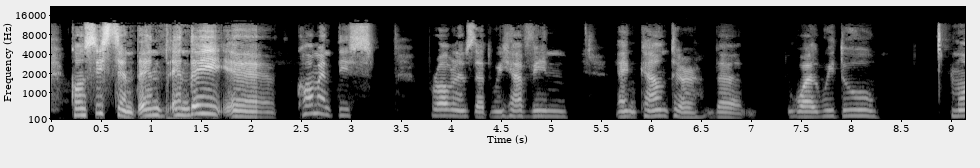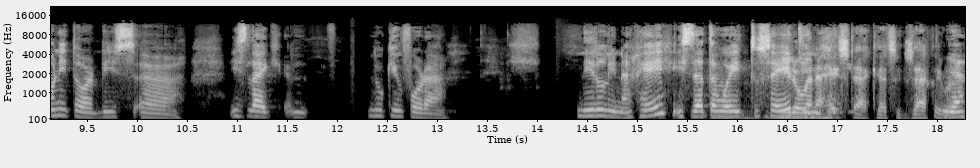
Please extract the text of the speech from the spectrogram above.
consistent. And and they uh, comment these problems that we have been encounter the while we do monitor this uh, is like looking for a needle in a hay. Is that the way to say needle it? Needle in a haystack. That's exactly right. Yeah,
